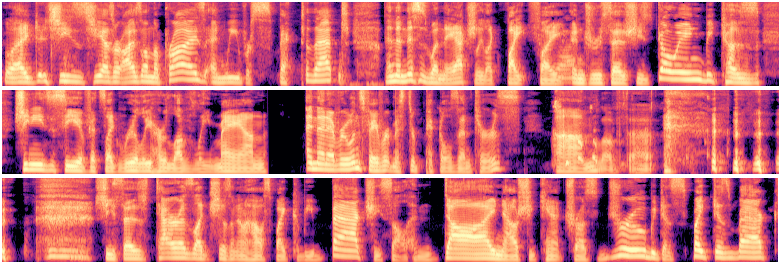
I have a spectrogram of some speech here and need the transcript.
like she's she has her eyes on the prize and we respect that and then this is when they actually like fight fight Yeah. and drew says she's going because she needs to see if it's like really her lovely man and then everyone's favorite mr pickles enters um I love that. she says Tara's like she doesn't know how Spike could be back. She saw him die. Now she can't trust Drew because Spike is back.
